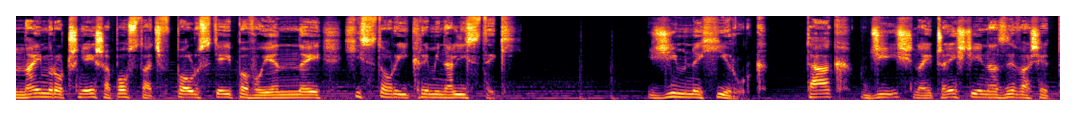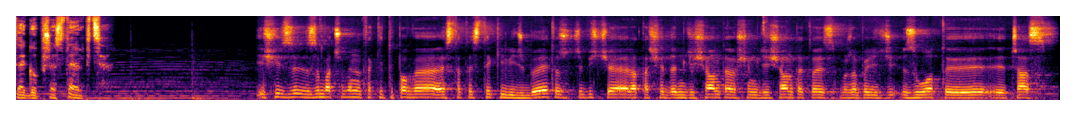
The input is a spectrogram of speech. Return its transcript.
najmroczniejsza postać w polskiej powojennej historii kryminalistyki. Zimny chirurg. Tak dziś najczęściej nazywa się tego przestępcę. Jeśli zobaczymy na takie typowe statystyki, liczby, to rzeczywiście lata 70., 80. to jest, można powiedzieć, złoty y, czas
